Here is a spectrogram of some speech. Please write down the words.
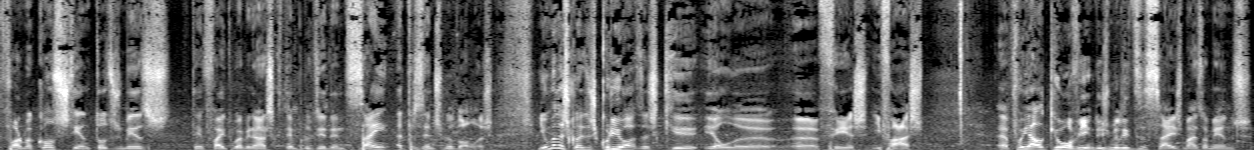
de forma consistente todos os meses tem feito webinars que têm produzido entre 100 a 300 mil dólares. E uma das coisas curiosas que ele uh, fez e faz uh, foi algo que eu ouvi em 2016, mais ou menos,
